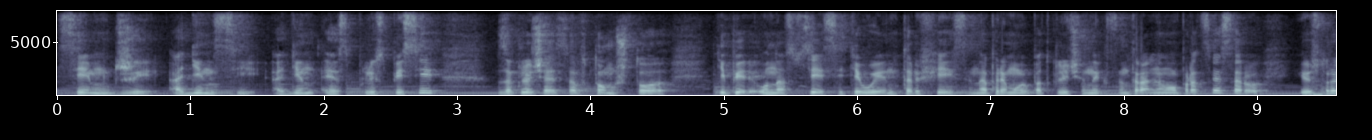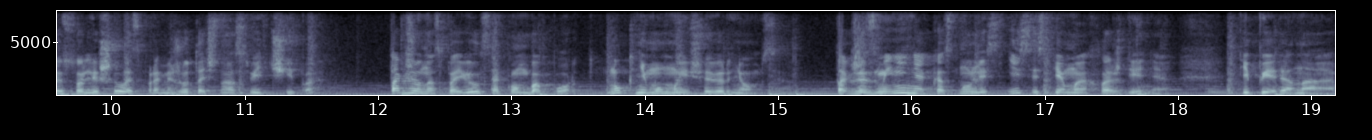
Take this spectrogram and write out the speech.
7G 1C 1S плюс PC заключаются в том, что теперь у нас все сетевые интерфейсы напрямую подключены к центральному процессору и устройство лишилось промежуточного свит-чипа. Также у нас появился комбо-порт, ну к нему мы еще вернемся. Также изменения коснулись и системы охлаждения. Теперь она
